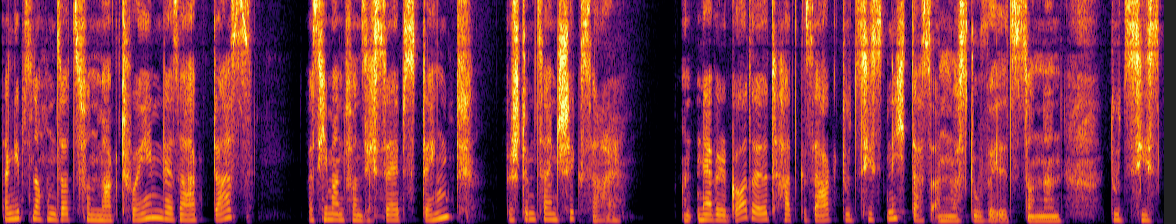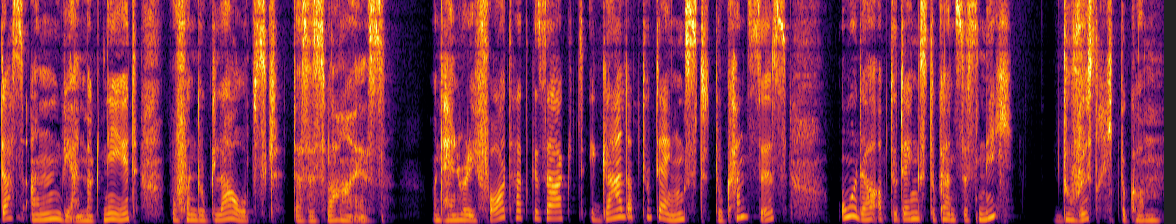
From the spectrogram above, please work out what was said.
Dann gibt's noch einen Satz von Mark Twain, der sagt, das, was jemand von sich selbst denkt, bestimmt sein Schicksal. Und Neville Goddard hat gesagt, du ziehst nicht das an, was du willst, sondern du ziehst das an wie ein Magnet, wovon du glaubst, dass es wahr ist. Und Henry Ford hat gesagt, egal ob du denkst, du kannst es, oder ob du denkst, du kannst es nicht, du wirst recht bekommen.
